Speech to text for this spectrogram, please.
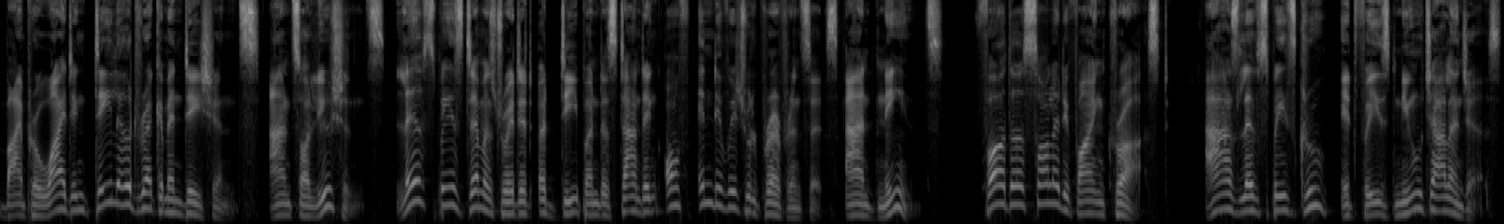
by providing tailored recommendations and solutions. Livspace demonstrated a deep understanding of individual preferences and needs, further solidifying trust. As Livspace grew, it faced new challenges,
